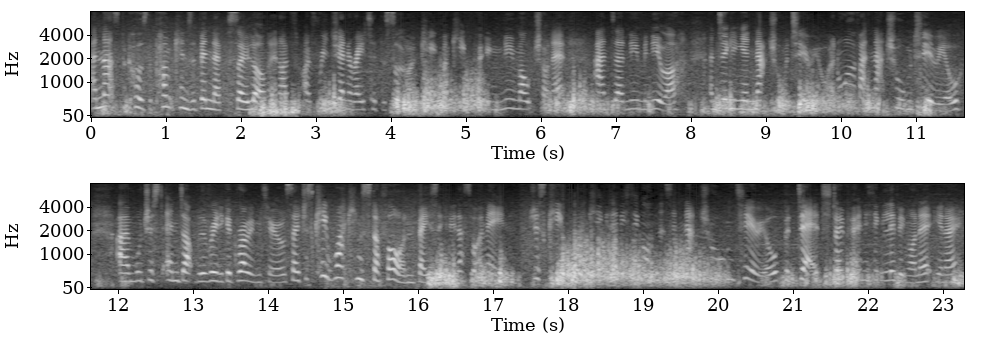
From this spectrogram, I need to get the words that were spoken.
and that's because the pumpkins have been there for so long and I've, I've regenerated the soil. I keep, I keep putting new mulch on it and uh, new manure and digging in natural material and all of that natural material um, will just end up with a really good growing material. So just keep whacking stuff on basically, that's what I mean. Just keep whacking anything on that's a natural material but dead, don't put anything living on it, you know,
